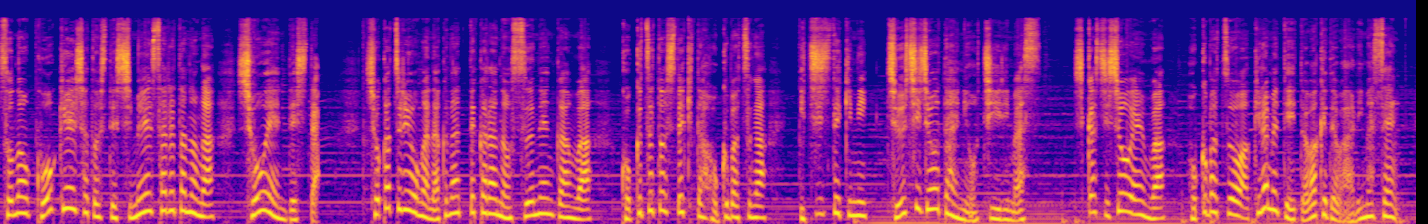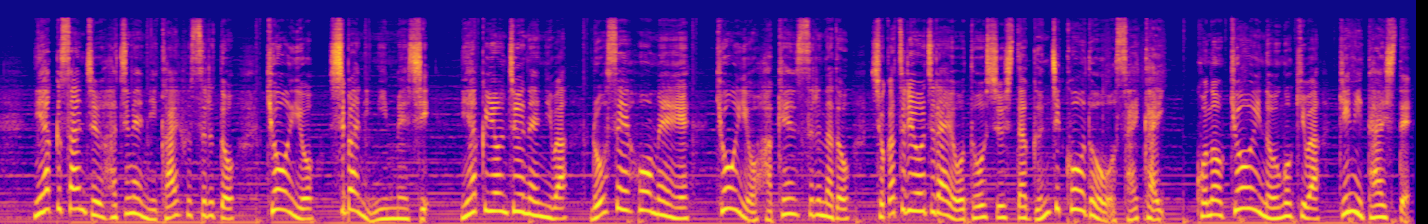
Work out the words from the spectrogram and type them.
その後継者として指名されたのが荘園でした。諸葛亮が亡くなってからの数年間は国図としてきた北伐が一時的に中止状態に陥ります。しかし荘園は北伐を諦めていたわけではありません。238年に開封すると脅威を芝に任命し240年には老政方面へ脅威を派遣するなど諸葛亮時代を踏襲した軍事行動を再開。この脅威の動きは義に対して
